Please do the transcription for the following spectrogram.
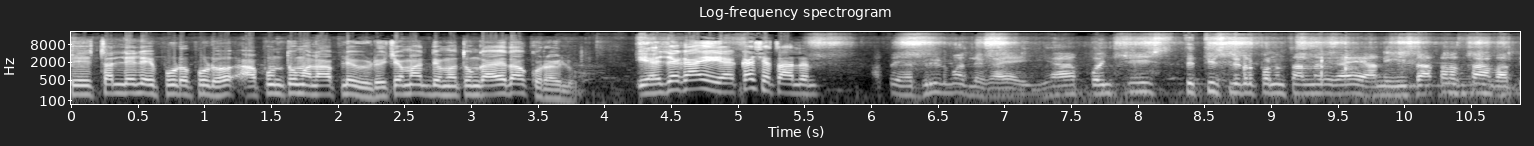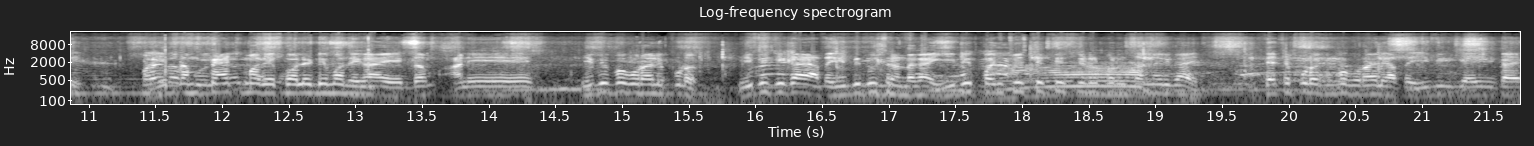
ते चाललेले आहे पुढं पुढं. आपण तुम्हाला आपल्या व्हिडिओच्या माध्यमातून गाय दाखवू राहिलो. ह्या ज्या गाय आहे, ह्या कशा चालन? आता ह्या ब्रीड मधल्या गाय आहे. ह्या पंचवीस ते तीस लिटर पर्यंत चालणारी गाय आहे आणि ही जाताना सहा जाते एकदम पॅच मध्ये क्वालिटी मध्ये गाय आहे एकदम. आणि ही बी बघू राहिली पुढं. ही बी जी आता ही बी दुसऱ्यांदा काय ही बी पंचवीस ते तीस लिटर पर्यंत चालणारी काय? त्याच्या पुढं बघू राहिली आता ही बी काय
